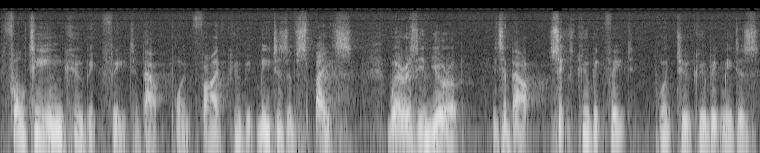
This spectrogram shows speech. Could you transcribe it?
14 cubic feet, about 0.5 cubic metres of space, whereas in Europe it's about 6 cubic feet, 0.2 cubic metres,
